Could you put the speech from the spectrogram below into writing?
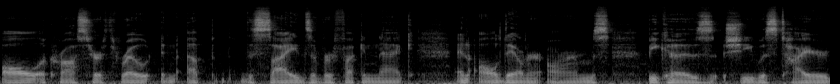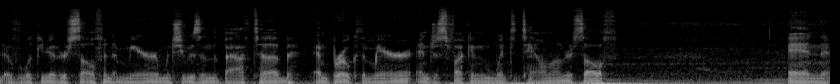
all across her throat and up the sides of her fucking neck and all down her arms because she was tired of looking at herself in a mirror when she was in the bathtub and broke the mirror and just fucking went to town on herself. And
